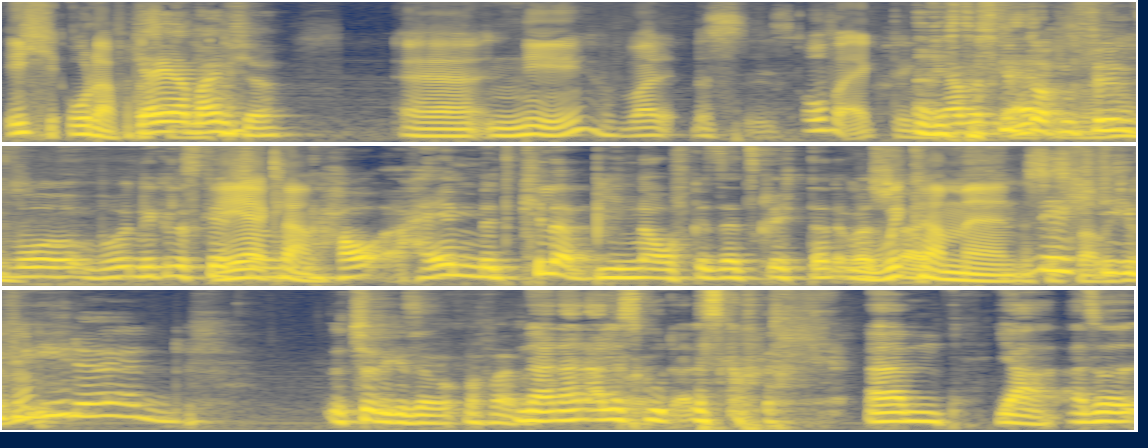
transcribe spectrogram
Ich, Olaf. Ja, ja, meine ich ja. Äh, nee, weil das ist Overacting. Ja, aber es gibt äh, doch einen Film, wo, wo Nicolas Cage ja, ja, einen Helm mit Killerbienen aufgesetzt kriegt, dann immer Wicker Man ist das, glaube ich, oder? Bienen. Entschuldige, Sarah, mach weiter. Nein, nein, alles gut, alles gut. ähm, ja, also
